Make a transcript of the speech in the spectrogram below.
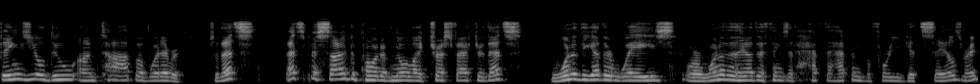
things you'll do on top of whatever. So that's that's beside the point of know like trust factor. That's one of the other ways or one of the other things that have to happen before you get sales right?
